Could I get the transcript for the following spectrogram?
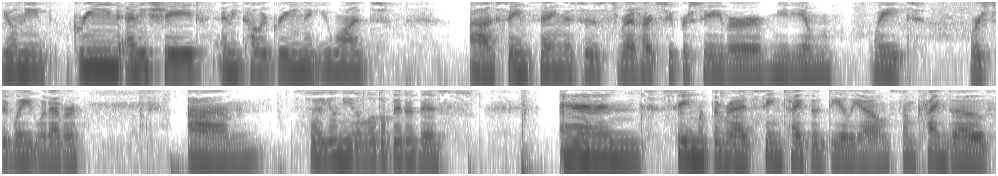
You'll need green, any shade, any color green that you want. Uh, same thing, this is Red Heart Super Saver, medium weight, worsted weight, whatever. Um, so you'll need a little bit of this. And same with the red, same type of dealio, some kind of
